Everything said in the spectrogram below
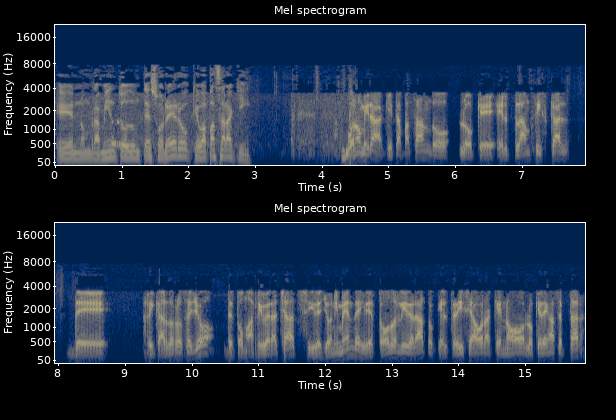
eh, nombramiento de un tesorero. ¿Qué va a pasar aquí? Bueno, mira, aquí está pasando lo que el plan fiscal de Ricardo Rosselló, de Tomás Rivera Chats y de Johnny Méndez y de todo el liderato que él te dice ahora que no lo quieren aceptar,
